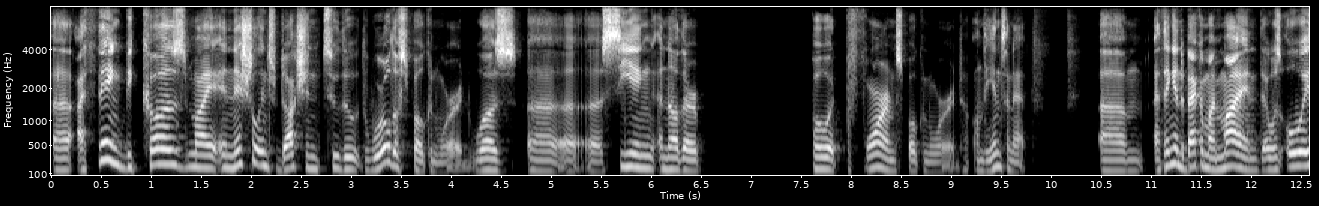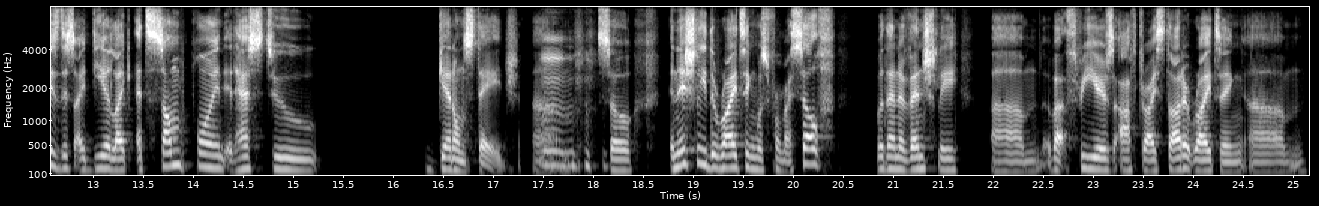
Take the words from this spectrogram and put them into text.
uh, I think because my initial introduction to the, the world of spoken word was uh, uh, seeing another poet perform spoken word on the internet. Um, I think in the back of my mind there was always this idea, like at some point it has to get on stage. Um, Mm. so initially the writing was for myself, but then eventually, um, about three years after I started writing, um,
